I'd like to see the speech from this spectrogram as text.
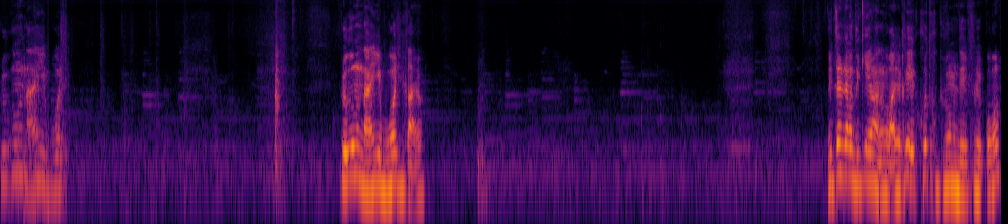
불금은 나에게 무엇? 불금은 나에게 무엇일까요? 늦잠자가 늦게 일어나는 거 맞아요. 그게 그것도 불금은 될 수도 있고.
